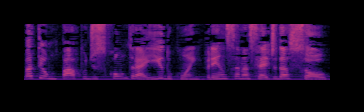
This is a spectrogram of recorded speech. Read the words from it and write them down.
bateu um papo descontraído com a imprensa na sede da Sol.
